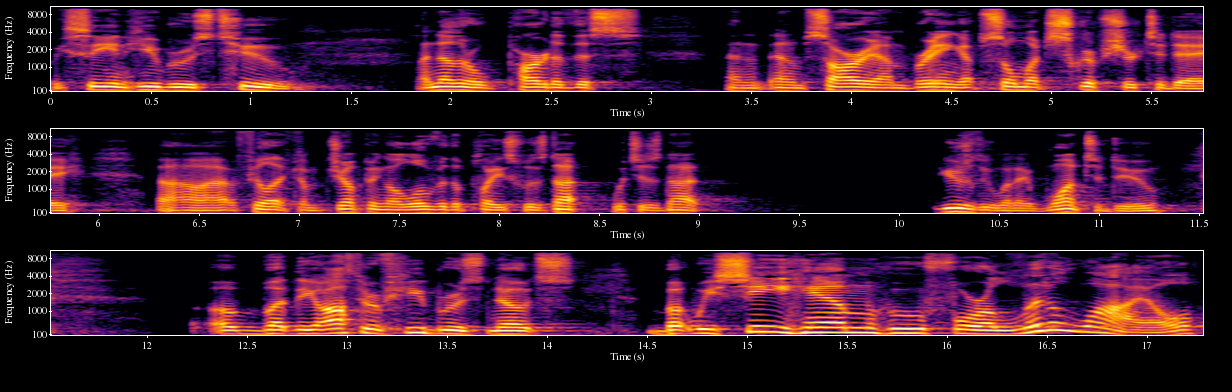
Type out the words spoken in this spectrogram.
We see in Hebrews 2, another part of this, and, I'm sorry I'm bringing up so much scripture today. Uh, I feel like I'm jumping all over the place, was not, which is not usually what I want to do. Uh, but the author of Hebrews notes, But we see him who for a little while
